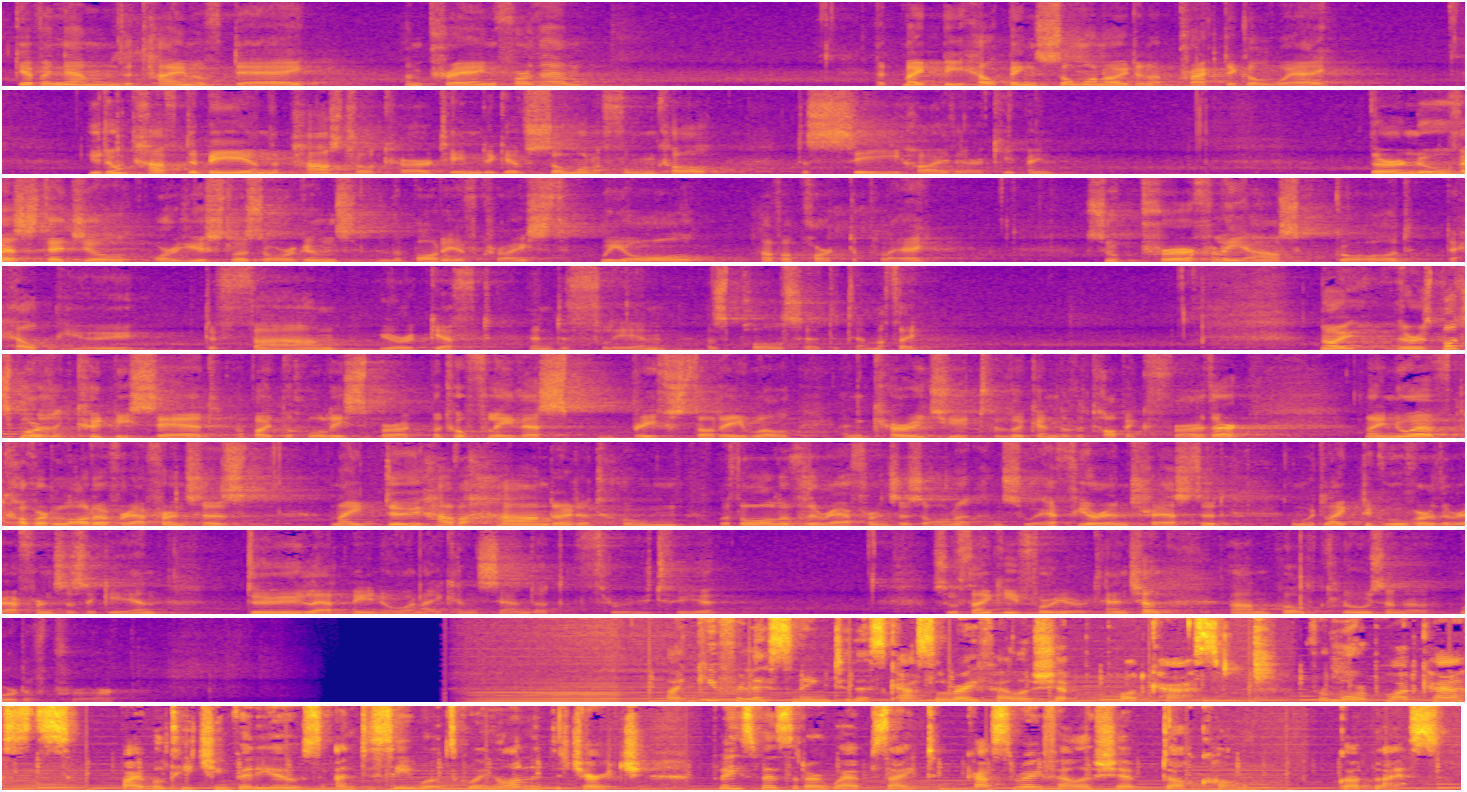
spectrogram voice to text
giving them the time of day, and praying for them. It might be helping someone out in a practical way. You don't have to be in the pastoral care team to give someone a phone call to see how they're keeping. There are no vestigial or useless organs in the body of Christ. We all have a part to play. So prayerfully ask God to help you to fan your gift into flame, as Paul said to Timothy. Now, there is much more that could be said about the Holy Spirit, but hopefully, this brief study will encourage you to look into the topic further. And I know I've covered a lot of references, and I do have a handout at home with all of the references on it. And so, if you're interested and would like to go over the references again, do let me know and I can send it through to you. So, thank you for your attention, and we'll close in a word of prayer. Thank you for listening to this Castlereagh Fellowship podcast. For more podcasts, Bible teaching videos, and to see what's going on at the church, please visit our website, castlereaghfellowship.com. God bless.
